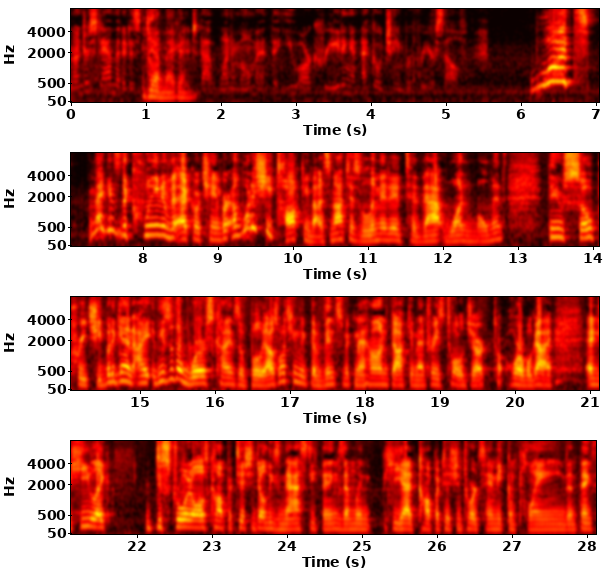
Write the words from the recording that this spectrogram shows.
and understand that it is not Yeah, limited Meghan. to that one moment that you are creating an echo chamber for yourself. What? Meghan's the queen of the echo chamber. And what is she talking about? It's not just limited to that one moment. They're so preachy. But again, I these are the worst kinds of bully. I was watching like the Vince McMahon documentaries, total jerk, t- horrible guy. And he like destroyed all his competition, did all these nasty things. And when he had competition towards him, he complained and things.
